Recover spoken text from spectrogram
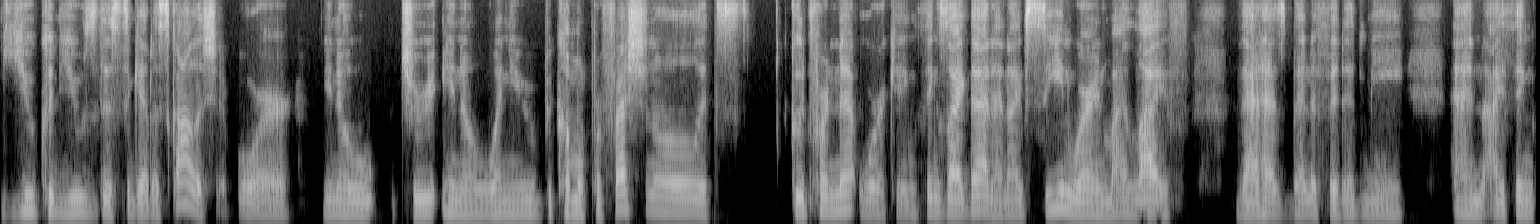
you could use this to get a scholarship or, you know, you know, when you become a professional, it's good for networking, things like that. And I've seen where in my life that has benefited me. And I think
